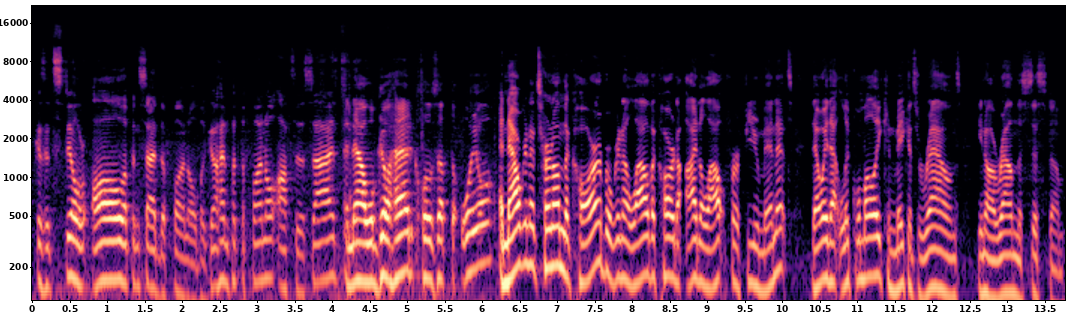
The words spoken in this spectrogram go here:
because it's still all up inside the funnel. But go ahead and put the funnel off to the side. And now we'll go ahead, close up the oil. And now we're gonna turn on the car, but we're gonna allow the car to idle out for a few minutes. That way that Liqui-Moly can make its rounds, you know, around the system.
